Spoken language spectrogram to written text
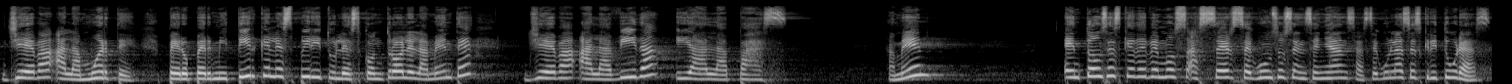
lleva a la muerte, pero permitir que el Espíritu les controle la mente lleva a la vida y a la paz. Amén. Entonces, ¿qué debemos hacer según sus enseñanzas, según las escrituras?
